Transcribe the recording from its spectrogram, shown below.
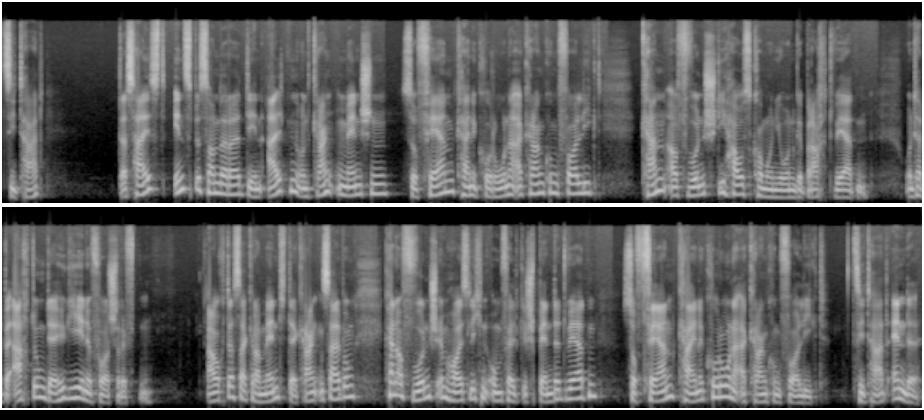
Zitat das heißt, insbesondere den alten und kranken Menschen, sofern keine Corona-Erkrankung vorliegt, kann auf Wunsch die Hauskommunion gebracht werden, unter Beachtung der Hygienevorschriften. Auch das Sakrament der Krankensalbung kann auf Wunsch im häuslichen Umfeld gespendet werden, sofern keine Corona-Erkrankung vorliegt. Zitat Ende.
